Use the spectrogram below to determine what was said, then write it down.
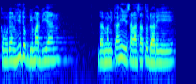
kemudian hidup di Madian, dan menikahi salah satu dari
